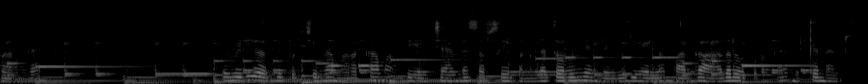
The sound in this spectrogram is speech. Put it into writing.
பாருங்கள் இந்த வீடியோ வந்து பிடிச்சிருந்தா மறக்காமல் வந்து என் சேனலை சப்ஸ்கிரைப் பண்ணுங்கள் தொடர்ந்து என்னுடைய வீடியோ எல்லாம் பாருங்கள் ஆதரவு கொடுங்க. மிக்க நன்றி.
